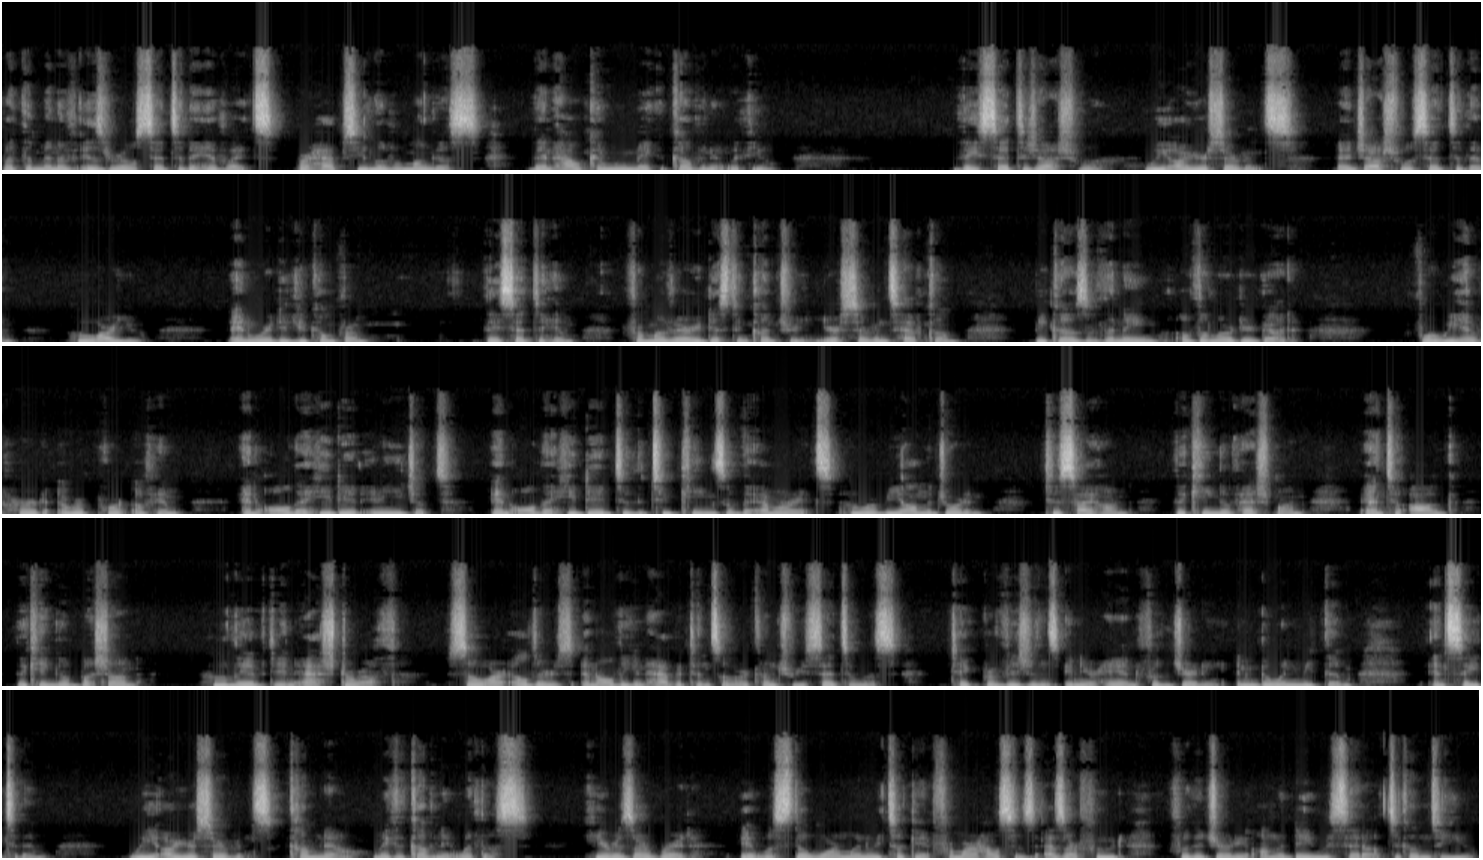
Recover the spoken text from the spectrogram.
But the men of Israel said to the Hivites, Perhaps you live among us, then how can we make a covenant with you? They said to Joshua, We are your servants. And Joshua said to them, Who are you? And where did you come from? They said to him, From a very distant country your servants have come, because of the name of the Lord your God. For we have heard a report of him, and all that he did in Egypt, and all that he did to the two kings of the Amorites who were beyond the Jordan, to Sihon, the king of Heshbon, and to Og, the king of Bashan, who lived in Ashtaroth. So our elders and all the inhabitants of our country said to us, Take provisions in your hand for the journey, and go and meet them, and say to them, We are your servants. Come now, make a covenant with us. Here is our bread. It was still warm when we took it from our houses as our food for the journey on the day we set out to come to you.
